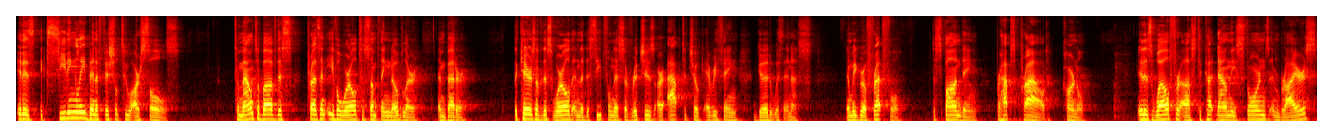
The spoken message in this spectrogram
it is exceedingly beneficial to our souls to mount above this present evil world to something nobler and better. The cares of this world and the deceitfulness of riches are apt to choke everything good within us. And we grow fretful, desponding, perhaps proud, carnal. It is well for us to cut down these thorns and briars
